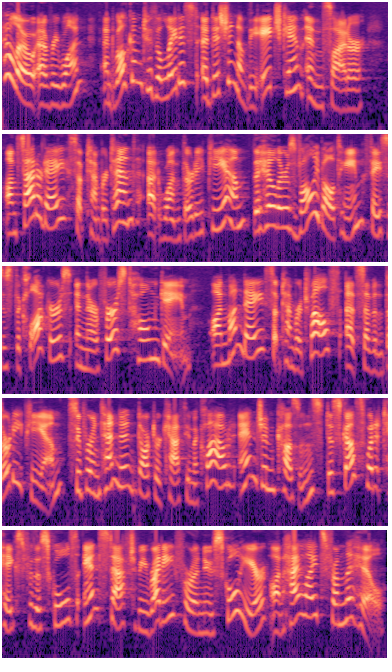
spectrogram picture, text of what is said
Hello, everyone, and welcome to the latest edition of the HCAM Insider. On Saturday, September 10th at 1:30 p.m., the Hillers volleyball team faces the Clockers in their first home game. On Monday, September 12th at 7:30 p.m., Superintendent Dr. Cathy MacLeod and Jim Cousins discuss what it takes for the schools and staff to be ready for a new school year on highlights from the Hill.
